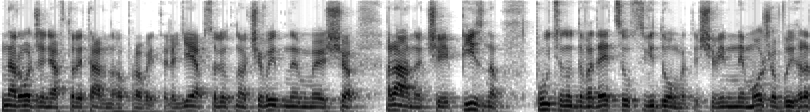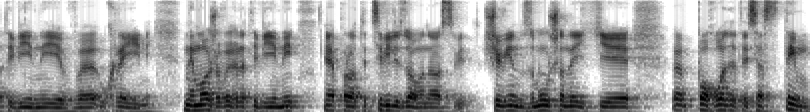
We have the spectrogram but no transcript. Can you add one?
народження авторитарного правителя. Є абсолютно очевидним, що рано чи пізно Путіну доведеться усвідомити, що він не може виграти війни в Україні, не може виграти війни е, проти цивілізованого світу, що він змушений е, е, погодитися з тим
